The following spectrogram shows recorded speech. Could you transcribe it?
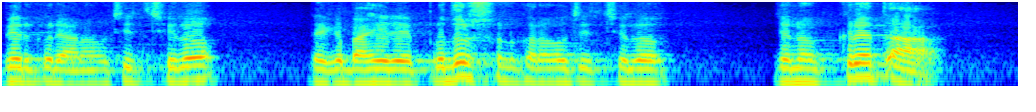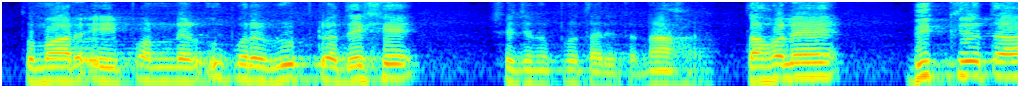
বের করে আনা উচিত ছিল এটাকে বাহিরে প্রদর্শন করা উচিত ছিল, যেন ক্রেতা তোমার এই পণ্যের উপরের রূপটা দেখে সে যেন প্রতারিত না হয়। তাহলে বিক্রেতা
